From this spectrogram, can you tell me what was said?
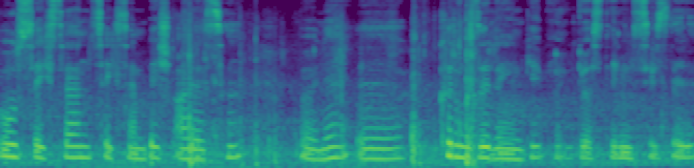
bu 80-85 arası böyle e, kırmızı rengi göstereyim sizlere.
